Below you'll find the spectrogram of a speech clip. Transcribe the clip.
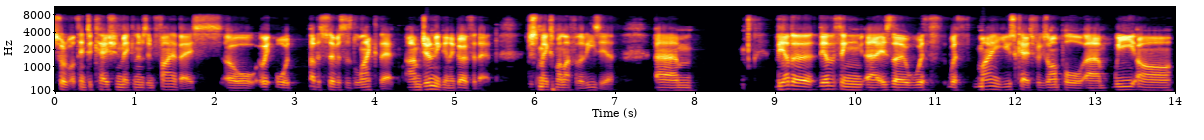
sort of authentication mechanisms in Firebase or or other services like that, I'm generally going to go for that. It just makes my life a lot easier. Um, the other the other thing uh, is though with with my use case, for example, um, we are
